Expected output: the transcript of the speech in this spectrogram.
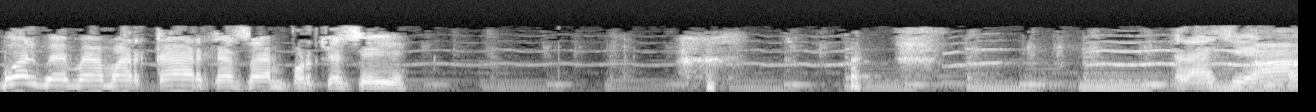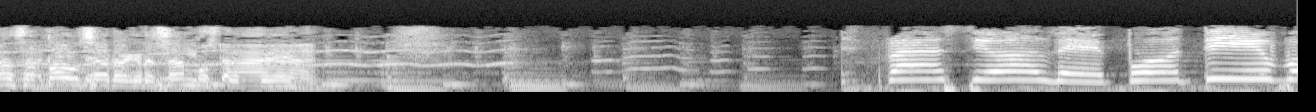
Vuélveme a marcar, Hassan, porque sí. Gracias. Vamos a pausa, regresamos. Pepe. Espacio Deportivo.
